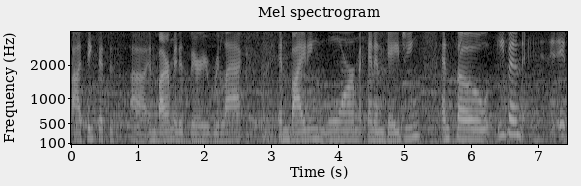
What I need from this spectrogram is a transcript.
I think that this uh, environment is very relaxed, inviting, warm, and engaging. And so even it,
